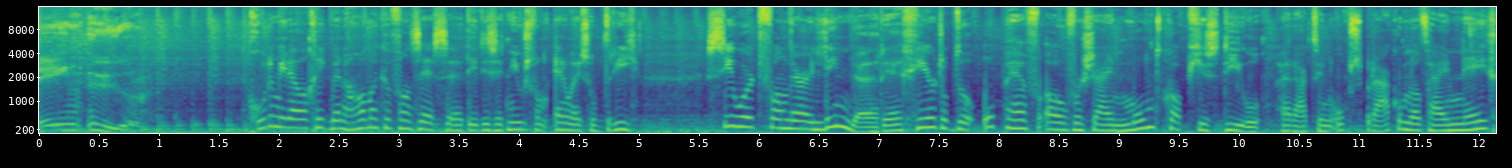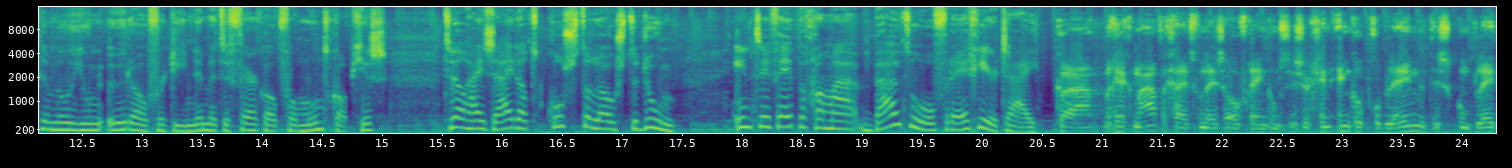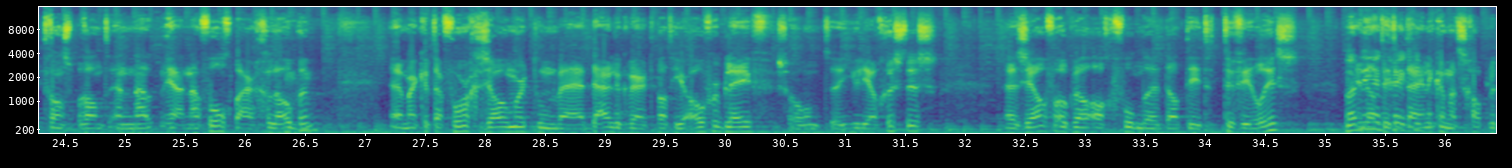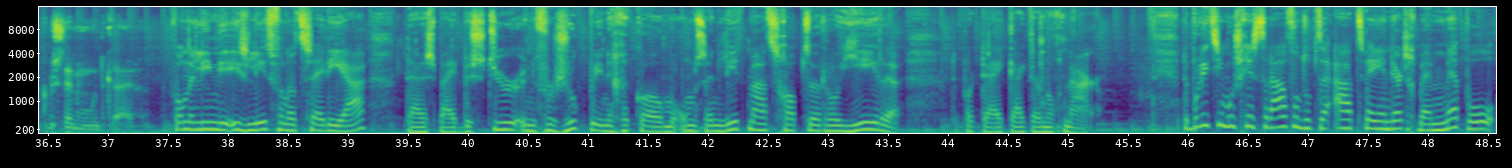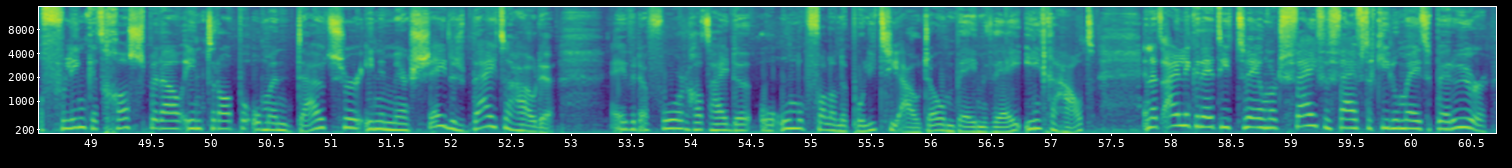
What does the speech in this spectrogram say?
1 uur. Goedemiddag, ik ben Hanneke van Zessen. Dit is het nieuws van NOS op 3. Siewert van der Linden reageert op de ophef over zijn mondkapjesdeal. Hij raakt in opspraak omdat hij 9 miljoen euro verdiende met de verkoop van mondkapjes. Terwijl hij zei dat kosteloos te doen. In tv-programma Buitenhof reageert hij. Qua rechtmatigheid van deze overeenkomst is er geen enkel probleem. Het is compleet transparant en na, ja, navolgbaar gelopen. Uh, maar ik heb daarvoor gezomer, toen duidelijk werd wat hier overbleef... zo rond uh, juli, augustus... Uh, zelf ook wel al gevonden dat dit te veel is... Wanneer en dat dit uiteindelijk een maatschappelijke bestemming moet krijgen. Van der Linde is lid van het CDA. Daar is bij het bestuur een verzoek binnengekomen om zijn lidmaatschap te royeren. De partij kijkt daar nog naar. De politie moest gisteravond op de A32 bij Meppel flink het gaspedaal intrappen om een Duitser in een Mercedes bij te houden. Even daarvoor had hij de onopvallende politieauto, een BMW, ingehaald. En uiteindelijk reed hij 255 km per uur.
